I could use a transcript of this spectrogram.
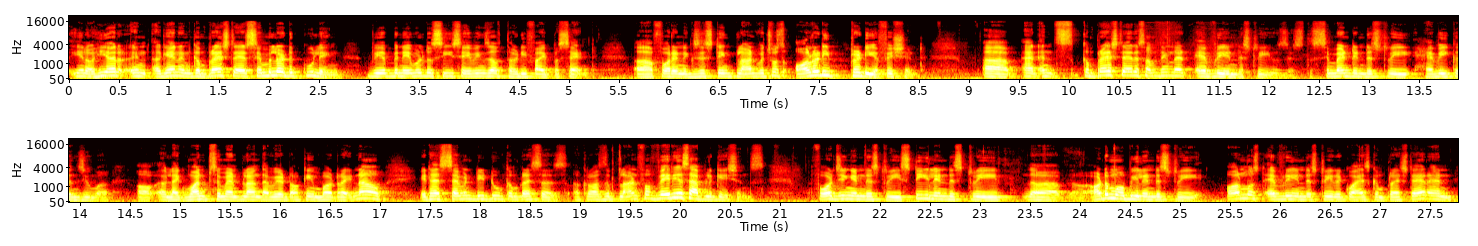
you know, here in, again in compressed air, similar to cooling, we have been able to see savings of 35% uh, for an existing plant, which was already pretty efficient. Uh, and, and, compressed air is something that every industry uses. The cement industry, heavy consumer, uh, like one cement plant that we are talking about right now, it has 72 compressors across the plant for various applications forging industry, steel industry, the automobile industry, almost every industry requires compressed air and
